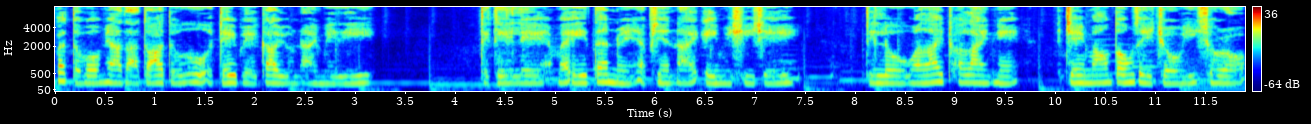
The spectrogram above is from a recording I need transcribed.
ပတ်သဘောမျှသာသွားသူဟုအတိတ်ပဲကောက်ယူနိုင်မိသည်တကယ်လေမအေးတန်းတွင်အပြင်၌အိမ်မရှိချေဒီလိုဝင်လိုက်ထွက်လိုက်နှင့်အချိန်ပေါင်း30ကျော်ပြီဆိုတော့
